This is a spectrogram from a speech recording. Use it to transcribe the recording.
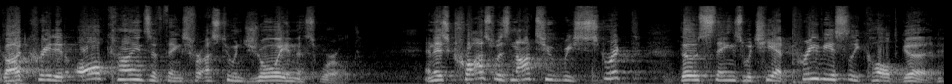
God created all kinds of things for us to enjoy in this world. And his cross was not to restrict those things which he had previously called good.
